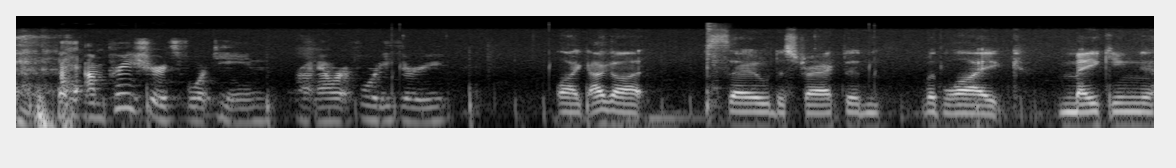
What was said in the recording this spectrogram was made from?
I, I'm pretty sure it's 14. Right now we're at 43. like, I got so distracted with, like, making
